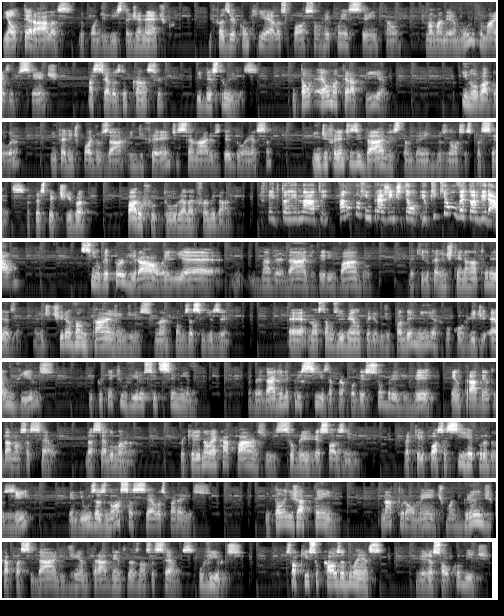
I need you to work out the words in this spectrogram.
e alterá-las do ponto de vista genético e fazer com que elas possam reconhecer, então, de uma maneira muito mais eficiente, as células do câncer e destruí-las. Então, é uma terapia inovadora, em que a gente pode usar em diferentes cenários de doença, em diferentes idades também dos nossos pacientes. A perspectiva para o futuro ela é formidável. Perfeito, doutor Renato. E fala um pouquinho para a gente, então, e o que é um vetor viral? Sim, o vetor viral, ele é, na verdade, derivado daquilo que a gente tem na natureza. A gente tira vantagem disso, né? Vamos assim dizer. É, nós estamos vivendo um período de pandemia, o Covid é um vírus, e por que, que o vírus se dissemina? Na verdade, ele precisa, para poder sobreviver, entrar dentro da nossa célula, da célula humana, porque ele não é capaz de sobreviver sozinho. Para que ele possa se reproduzir, ele usa as nossas células para isso. Então, ele já tem naturalmente uma grande capacidade de entrar dentro das nossas células, o vírus. Só que isso causa doença. Veja só o Covid.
